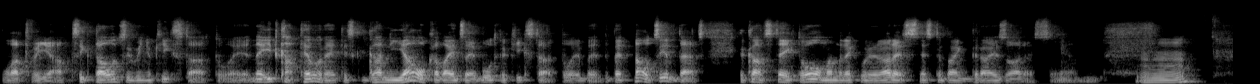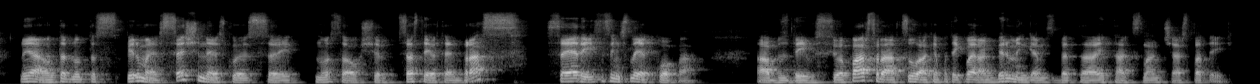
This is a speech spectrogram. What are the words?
Latvijā, cik daudzi viņu kickstartoja. Ne, it kā teorētiski gan jau, ka vajadzēja būt, ka kickstartoja, bet, bet nav dzirdēts, ka kāds teikt, o, man re, kur ir arēs, es te baigi graizu arēs. Ja. Mm -hmm. Nu jā, un tad nu, tas pirmais sešinieks, ko es arī nosaukšu, ir sastāvdaļa brāzs sērijas. Es viņus lieku kopā. Abas divas. Jo pārsvarā cilvēkiem patīk vairāk Birmingems, bet uh, ka Lančārs patīk.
